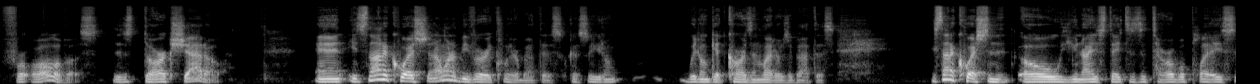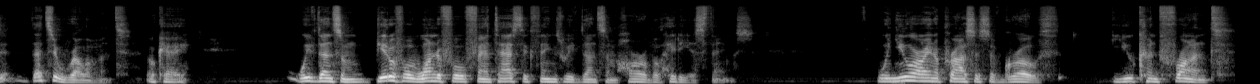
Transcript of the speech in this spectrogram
for all of us. This dark shadow. And it's not a question, I want to be very clear about this because so you don't we don't get cards and letters about this it's not a question that oh the united states is a terrible place that's irrelevant okay we've done some beautiful wonderful fantastic things we've done some horrible hideous things when you are in a process of growth you confront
